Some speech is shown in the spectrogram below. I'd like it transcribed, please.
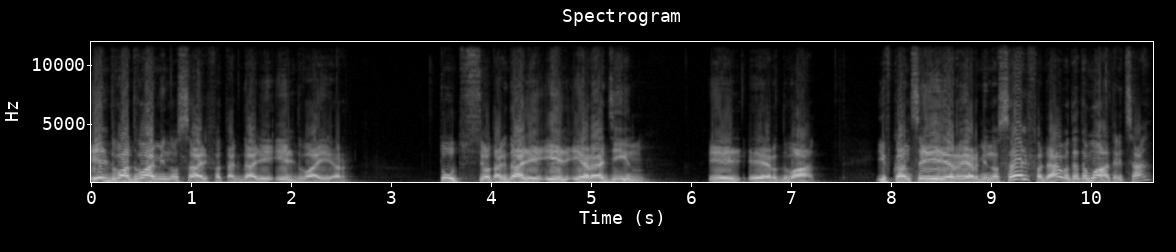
L22 минус альфа так далее, L2R, тут все так далее, LR1, LR2, и в конце LRR минус альфа, да, вот эта матрица,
